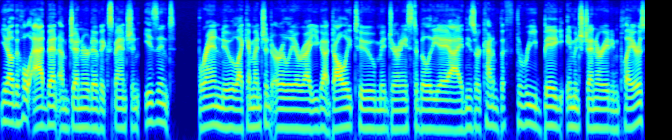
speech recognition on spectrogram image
you know the whole advent of generative expansion isn't brand new. Like I mentioned earlier, right? You got DALL-E 2, Midjourney, Stability AI. These are kind of the three big image generating players,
